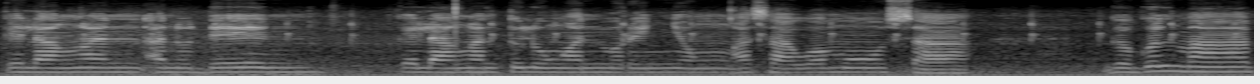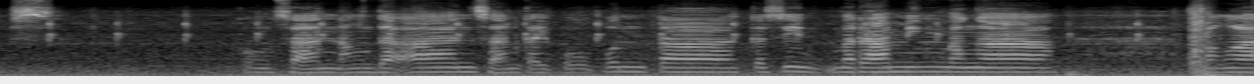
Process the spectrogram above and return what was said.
Kailangan ano din kailangan tulungan mo rin yung asawa mo sa Google Maps kung saan ang daan, saan kayo pupunta. Kasi maraming mga mga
